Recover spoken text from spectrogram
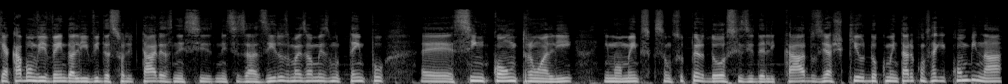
que acabam vivendo ali vidas solitárias nesse, nesses asilos, mas ao mesmo tempo é, se encontram ali em momentos que são super doces e delicados. E acho que o documentário consegue combinar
